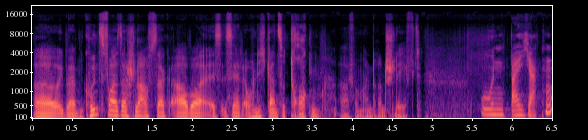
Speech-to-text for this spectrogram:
äh, wie beim Kunstfaserschlafsack, aber es ist halt auch nicht ganz so trocken, äh, wenn man drin schläft. Und bei Jacken?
